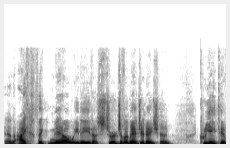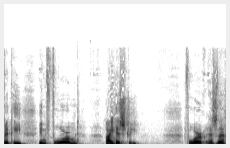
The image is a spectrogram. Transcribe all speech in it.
And I think now we need a surge of imagination, creativity, informed by history. For, as the,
